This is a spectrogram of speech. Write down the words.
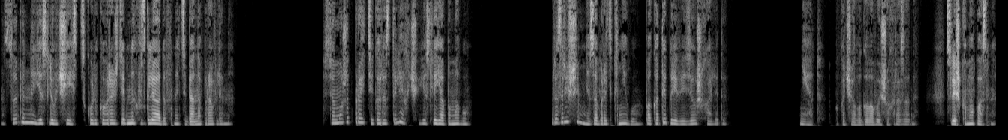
«Особенно если учесть, сколько враждебных взглядов на тебя направлено. Все может пройти гораздо легче, если я помогу. Разреши мне забрать книгу, пока ты привезешь Халида. Нет, покачала головой Шахразада. Слишком опасно.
